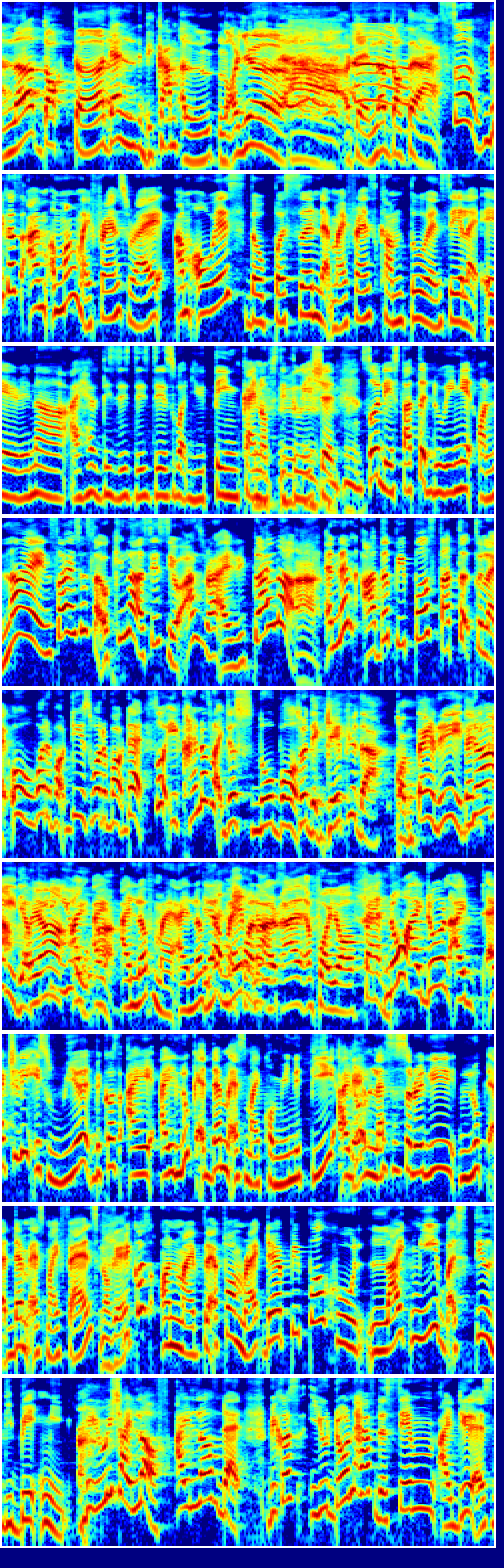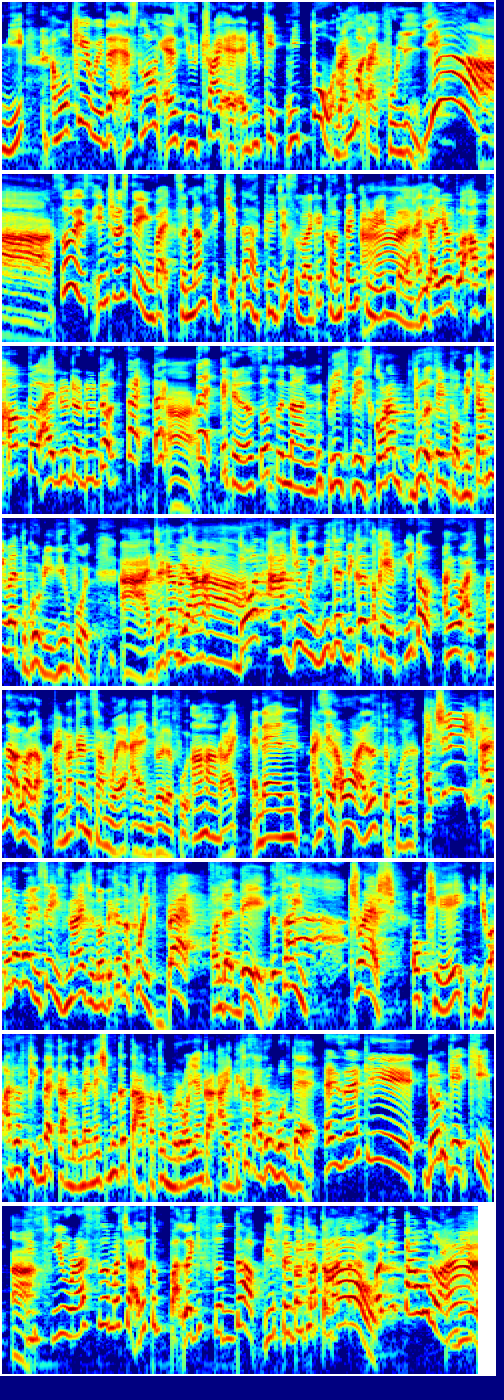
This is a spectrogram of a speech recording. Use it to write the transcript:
love doctor, then become a lawyer. Ah, okay, love doctor. Ah. So because I'm among my friends, right? I'm always the person that my friends come to and say like, "Hey, Rina, I have this, this, this, this. What do you think?" Kind of situation. So they started doing it online. So I was just like, okay lah. Since you asked, right, I reply lah. Ah. And then other people started to like, oh, what about this? What about that? So it kind of like just snowballed. So they gave you the content already. Technically, they are yeah, feeding you. I, I, Ah. I love my, I love my name or not for your fans? No, I don't. I actually it's weird because I I look at them as my community. Okay. I don't necessarily look at them as my fans. Okay. Because on my platform, right, there are people who like me but still debate me, which I love. I love that because you don't have the same idea as me. I'm okay with that as long as you try and educate me too. I'm not. Respectfully. Yeah. Ah. So it's interesting but senang sikit lah kerja sebagai content creator. Ah, I yeah. tak payah buat apa-apa. I duduk-duduk tag tag Ah. tag. so senang. Please, please, korang do the same for me. Tell me where to go review food. Ah, jangan macam Yeah. like, don't argue with me just because okay, you know, ayo, I kena a lot. Of, I makan somewhere, I enjoy the food, Uh-huh. right? And then I say, oh, I love the food. Actually, I don't know why you say it's nice, you know, because the food is bad on that day. The service is trash. Okay, you ada feedback kat the management ke tak ataupun meroyan kat I because I don't work there. Exactly. Don't gatekeep. Ah. If you rasa macam ada tempat lagi sedap yang saya Bagi patut tahu. bagi tahu lah Ah. dia.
